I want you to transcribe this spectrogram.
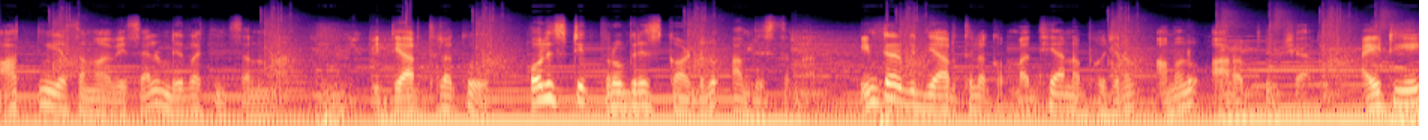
ఆత్మీయ సమావేశాలు నిర్వహించనున్నారు. విద్యార్థులకు హోలిస్టిక్ ప్రోగ్రెస్ కార్డులు అందిస్తున్నారు. ఇంటర్ విద్యార్థులకు మధ్యాహ్న భోజనం అమలు ఆరంభించారు. ఐటీఐ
